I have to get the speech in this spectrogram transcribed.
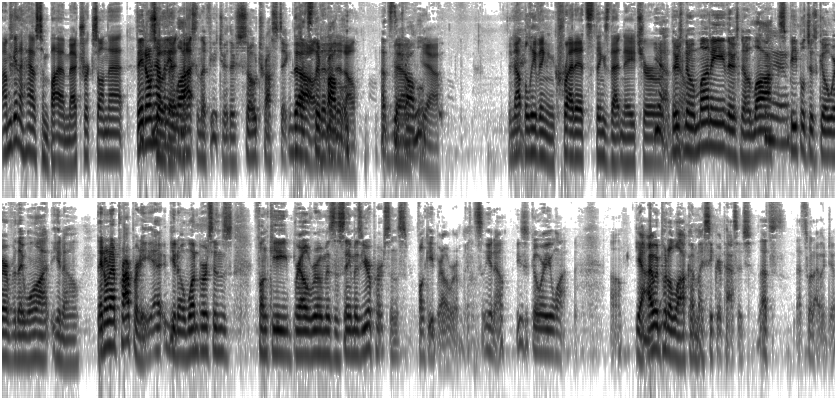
I'm going to have some biometrics on that. They don't so have any locks not- in the future. They're so trusting. No, That's their no, no, no, problem. no. That's the yeah, problem. Yeah. They're not believing in credits, things of that nature. Yeah, there's you know. no money, there's no locks. People just go wherever they want, you know. They don't have property. Uh, You know, one person's funky braille room is the same as your person's funky braille room. It's, you know, you just go where you want. Um, yeah, I would put a lock on my secret passage. That's that's what I would do.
